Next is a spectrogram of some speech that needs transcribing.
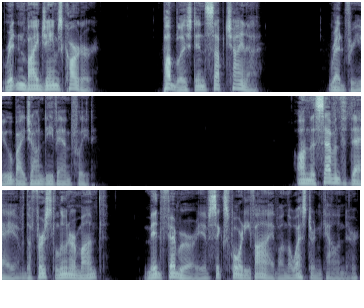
Written by James Carter. Published in SupChina. Read for you by John D. Van Fleet. On the seventh day of the first lunar month, mid February of 645 on the Western calendar,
